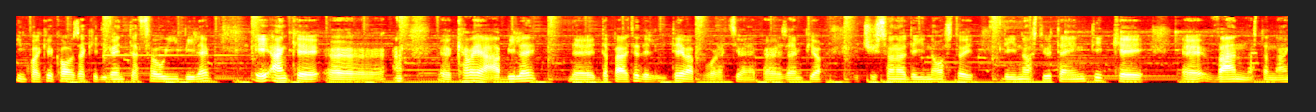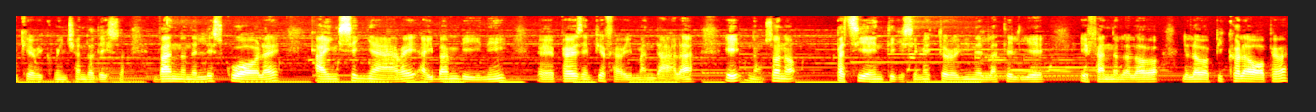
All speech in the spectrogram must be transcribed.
in qualcosa che diventa fruibile e anche eh, eh, creabile eh, da parte dell'intera popolazione. Per esempio ci sono dei nostri, dei nostri utenti che eh, vanno, stanno anche ricominciando adesso, vanno nelle scuole a insegnare ai bambini eh, per esempio a fare il mandala e non sono pazienti che si mettono lì nell'atelier e fanno la loro, la loro, piccola opera,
